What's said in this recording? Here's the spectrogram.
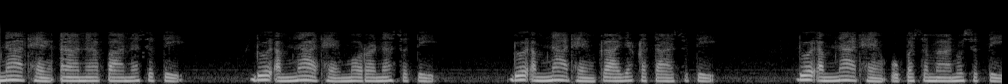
ำนาจแห่งอาณาปานสติ ด้วยอำนาจแห่งมรณสติ ด้วยอำนาจแห่งกายกตาสติ ด้วยอำนาจแห่งอุปสมานุสติ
